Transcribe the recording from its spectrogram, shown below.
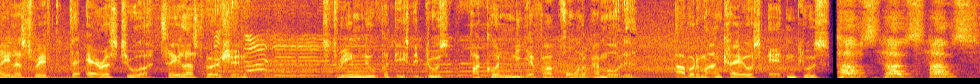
Taylor Swift The Eras Tour, Taylor's version. Stream nu på Disney Plus fra kun 49 kroner per måned. Abonnement kræves 18 plus. Haps, haps, haps.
